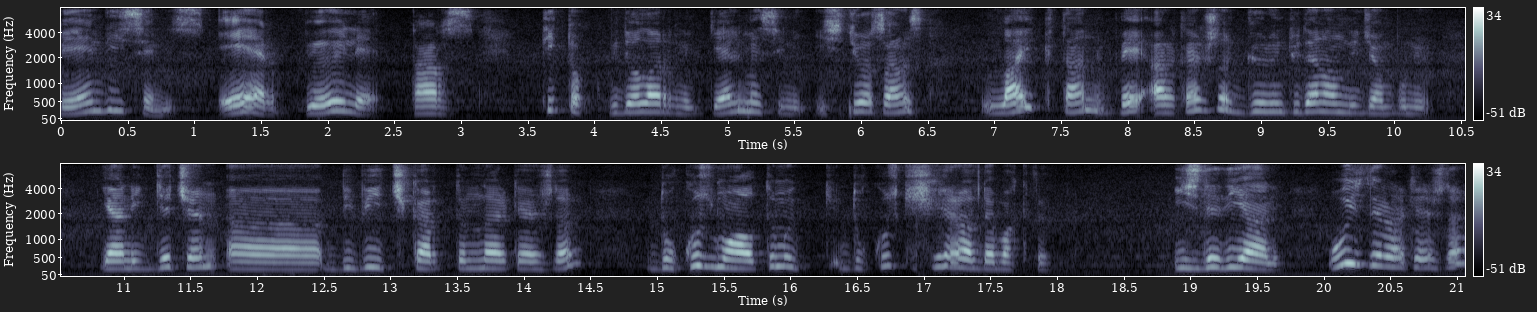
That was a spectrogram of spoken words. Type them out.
beğendiyseniz eğer böyle tarz TikTok videolarını gelmesini istiyorsanız like'tan ve arkadaşlar görüntüden anlayacağım bunu. Yani geçen eee Bibi çıkarttığımda arkadaşlar 9 mu 6 mı 9 kişi herhalde baktı. İzledi yani. O yüzden arkadaşlar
